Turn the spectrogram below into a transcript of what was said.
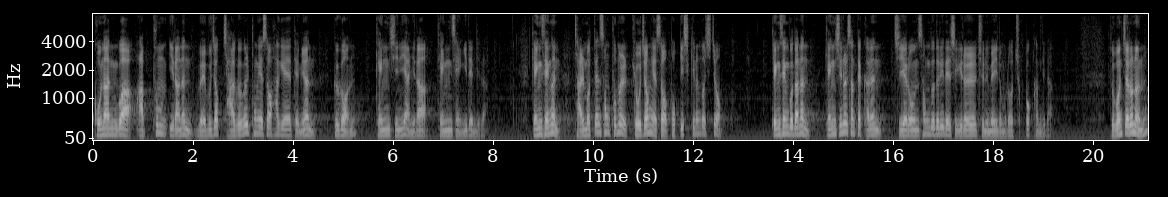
고난과 아픔이라는 외부적 자극을 통해서 하게 되면 그건 갱신이 아니라 갱생이 됩니다. 갱생은 잘못된 성품을 교정해서 복귀시키는 것이죠. 갱생보다는 갱신을 선택하는 지혜로운 성도들이 되시기를 주님의 이름으로 축복합니다. 두 번째로는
